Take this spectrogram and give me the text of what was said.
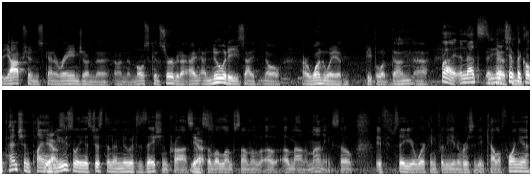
the options kind of range on the, on the most conservative. I- Annuities, I know, are one way of people have done. uh, Right, and that's It your has some- typical pension plan Yes. usually is just an annuitization process Yes. of a lump sum of, of amount of money. So if, say, you're working for the University of California,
